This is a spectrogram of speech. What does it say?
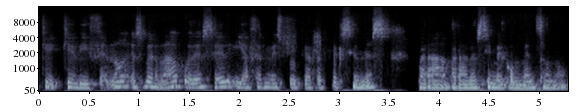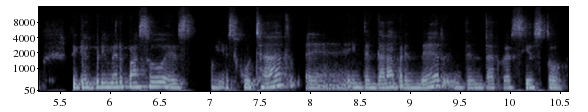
qué, qué dicen, ¿no? Es verdad, puede ser, y hacer mis propias reflexiones para, para ver si me convenzo o no. Así que el primer paso es escuchar, eh, intentar aprender, intentar ver si esto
